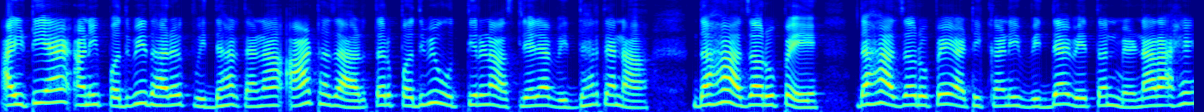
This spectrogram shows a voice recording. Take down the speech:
आय टी आय आणि पदवीधारक विद्यार्थ्यांना आठ हजार तर पदवी उत्तीर्ण असलेल्या विद्यार्थ्यांना दहा हजार रुपये दहा हजार रुपये या ठिकाणी विद्यावेतन मिळणार आहे.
